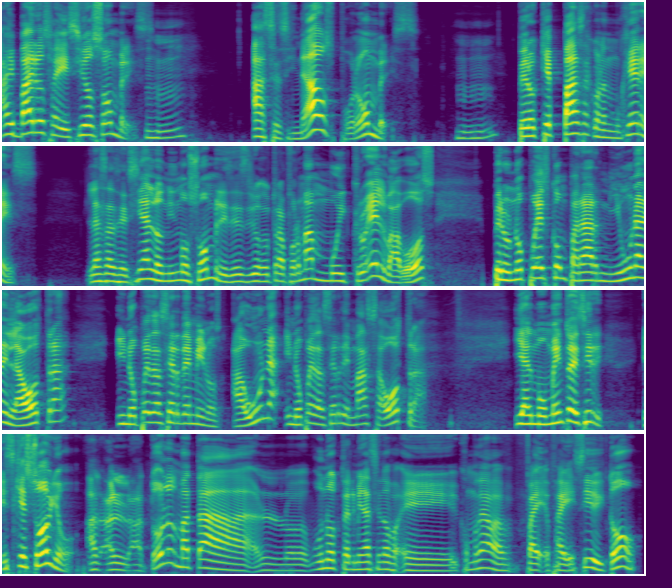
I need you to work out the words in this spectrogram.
hay varios fallecidos hombres asesinados por hombres. Pero, ¿qué pasa con las mujeres? las asesinan los mismos hombres. Es de otra forma muy cruel, babos. Pero no puedes comparar ni una ni la otra. Y no puedes hacer de menos a una y no puedes hacer de más a otra. Y al momento de decir, es que es obvio, a, a- a todos los mata, uno termina siendo, eh, ¿cómo se llama? Fa- fallecido y todo.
